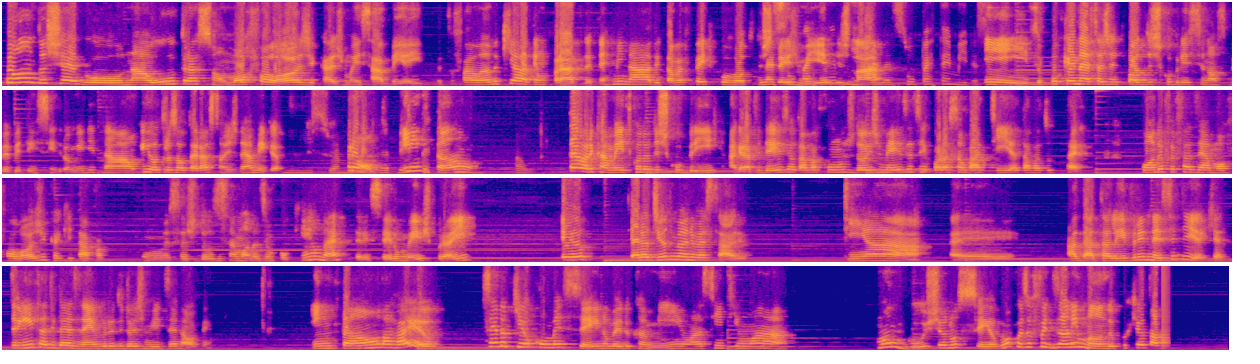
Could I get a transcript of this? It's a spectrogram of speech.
Quando chegou na ultrassom morfológica, as mães sabem aí que eu tô falando, que ela tem um prazo determinado e estava feito por volta dos ela é três é meses temida, lá. Ela é super temida. Isso, porque nessa a gente pode descobrir se nosso bebê tem síndrome de Down e outras alterações, né, amiga? Isso, é Pronto. Muito, é então, teoricamente, quando eu descobri a gravidez, eu estava com uns dois meses e o coração batia, estava tudo certo. Quando eu fui fazer a morfológica, que estava com essas 12 semanas e um pouquinho, né? Terceiro mês por aí, eu era dia do meu aniversário. Tinha é, a data livre nesse dia, que é 30 de dezembro de 2019. Então, lá vai eu. Sendo que eu comecei no meio do caminho a sentir uma, uma angústia, eu não sei, alguma coisa eu fui desanimando, porque eu tava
